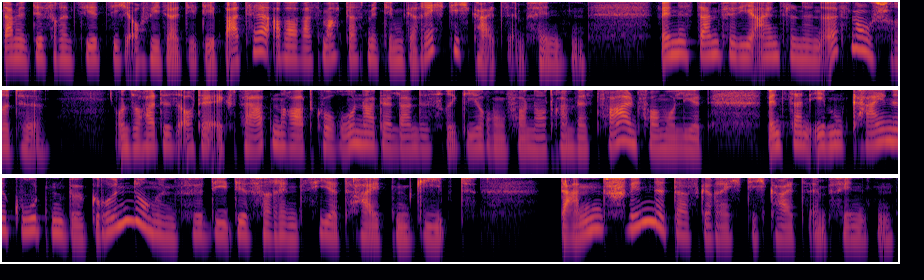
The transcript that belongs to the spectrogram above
Damit differenziert sich auch wieder die Debatte. Aber was macht das mit dem Gerechtigkeitsempfinden? Wenn es dann für die einzelnen Öffnungsschritte Und so hat es auch der Expertenrat Corona der Landesregierung von Nordrhein-Westfalen formuliert. Wenn es dann eben keine guten Begründungen für die Differenziertheiten gibt, dann schwindet das Gerechtigkeitsempfinden.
